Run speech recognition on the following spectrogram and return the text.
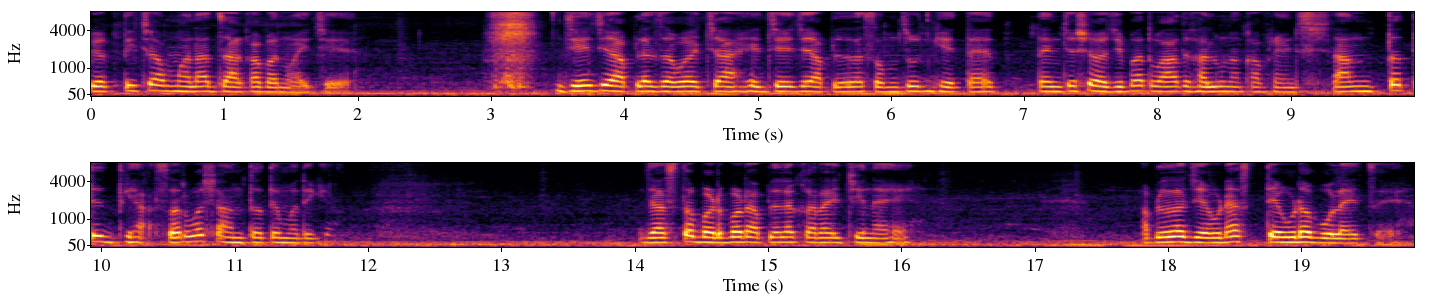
व्यक्तीच्या मनात जागा बनवायची आहे. जे जे आपल्या जवळचे आहेत जे जे आपल्याला समजून घेत आहेत त्यांच्याशी अजिबात वाद घालू नका फ्रेंड्स शांततेत घ्या सर्व शांततेमध्ये घ्या. जास्त बडबड आपल्याला करायची नाही. आपल्याला जेवढ्याच तेवढं बोलायचं आहे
